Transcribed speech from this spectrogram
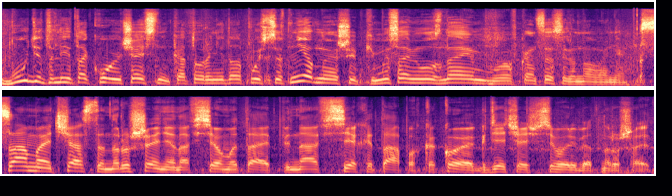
Будет ли такой участник, который не допустит ни одной ошибки, мы с вами узнаем в конце соревнования. Самое частое нарушение на всем этапе, на всех этапах, какое, где чаще всего ребят нарушают?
